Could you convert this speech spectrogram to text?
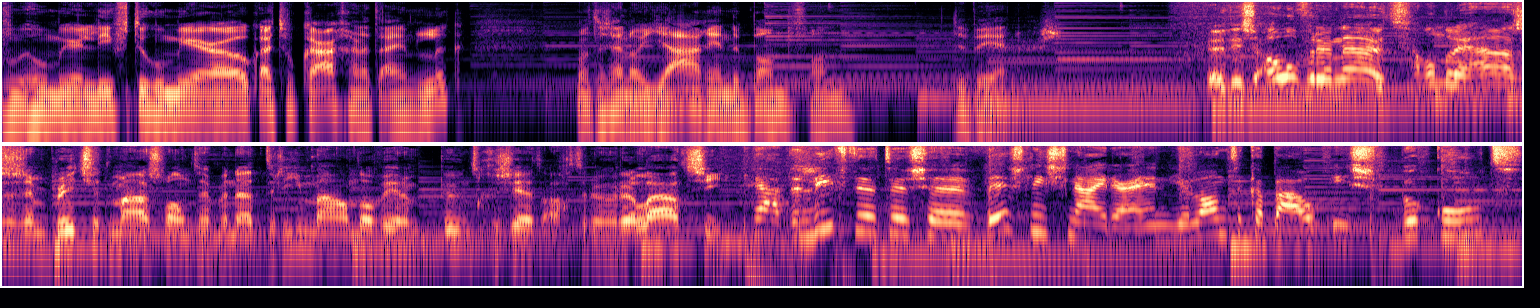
hoe, hoe meer liefde, hoe meer er ook uit elkaar gaan uiteindelijk. Want we zijn al jaren in de band van de BN'ers. Het is over en uit. André Hazes en Bridget Maasland hebben na drie maanden alweer een punt gezet achter hun relatie. Ja, de liefde tussen Wesley Snijder en Jolante Cabau is bekoeld.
